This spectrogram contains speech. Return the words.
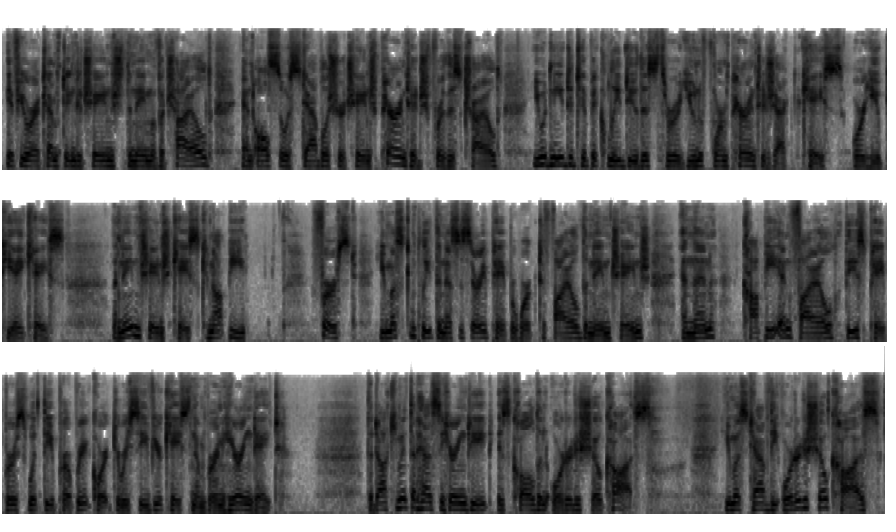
If you are attempting to change the name of a child and also establish or change parentage for this child, you would need to typically do this through a Uniform Parentage Act case, or UPA case. A name change case cannot be First, you must complete the necessary paperwork to file the name change and then Copy and file these papers with the appropriate court to receive your case number and hearing date. The document that has the hearing date is called an order to show cause. You must have the order to show cause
